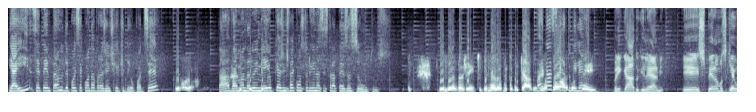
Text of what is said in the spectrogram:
E aí, você tentando, depois você conta pra gente o que que deu, pode ser? Demorou. Tá? Vai mandando um e-mail, porque a gente vai construindo essa estratégia juntos. Beleza, gente, demorou. Muito obrigado. Vai dar certo. Guilherme. Obrigado, Guilherme. E esperamos que o.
